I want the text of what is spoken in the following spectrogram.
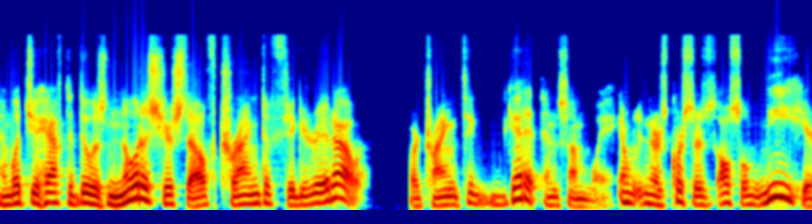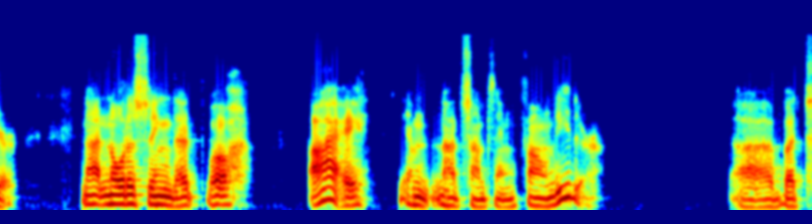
And what you have to do is notice yourself trying to figure it out or trying to get it in some way. And, of course, there's also me here, not noticing that, well, I not something found either. Uh, but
